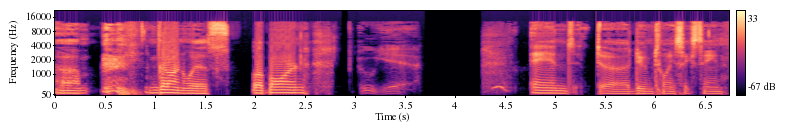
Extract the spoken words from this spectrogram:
Um, I'm going with Bloodborne Oh, yeah. and uh, Doom 2016.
